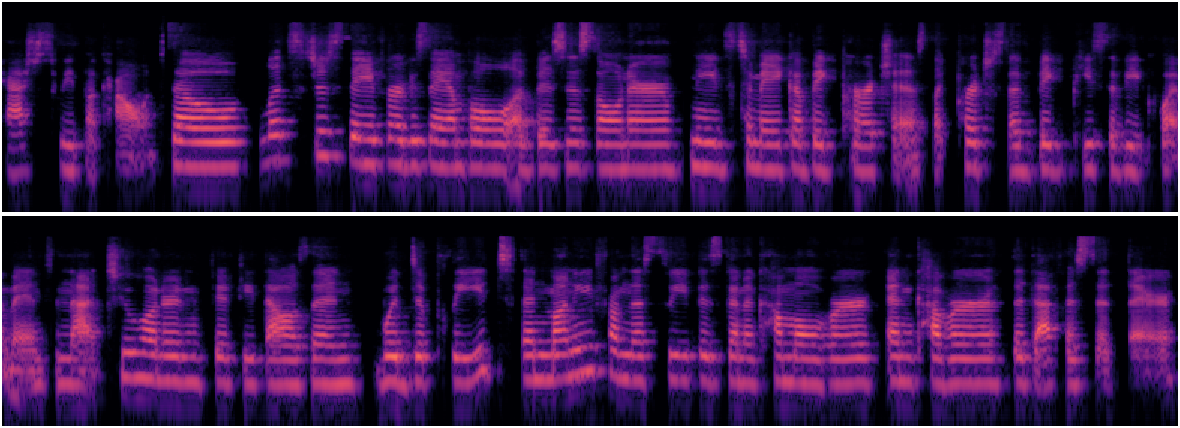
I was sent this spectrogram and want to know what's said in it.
cash sweep account. So let's just say, for example, a business owner needs to make a big purchase, like purchase a big piece of equipment, and that 250,000 would deplete, then money from the sweep is going to come over and cover the deficit there.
